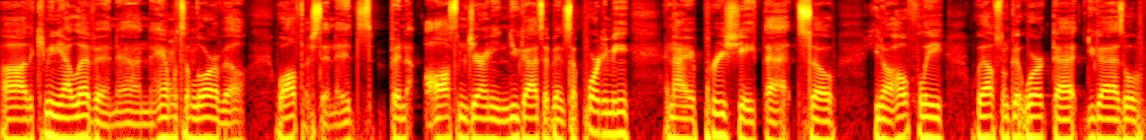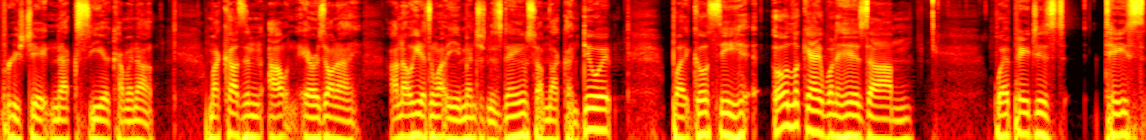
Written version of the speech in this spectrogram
uh, the community I live in, and Hamilton, Lauraville, Waltherson. It's been an awesome journey, and you guys have been supporting me, and I appreciate that. So you know, hopefully we'll have some good work that you guys will appreciate next year coming up. My cousin out in Arizona, I know he doesn't want me to mention his name, so I'm not going to do it. But go see, go look at one of his um, web pages. Taste,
